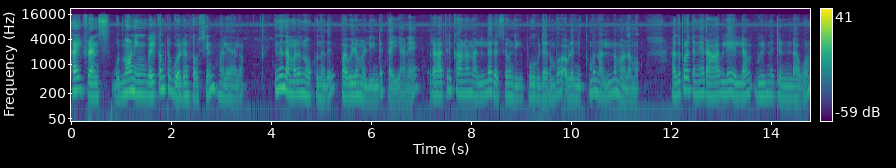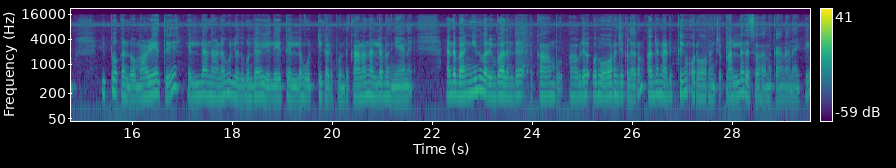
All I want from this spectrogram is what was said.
Hi friends good morning welcome to golden house in Malayalam ഇന്ന് നമ്മൾ നോക്കുന്നത് പവിഴമള്ളീന്റെ തൈയാണ്. രാത്രി കാണാൻ നല്ല രസമുണ്ട്. ഈ പൂ വിടരുമ്പോൾ അവിടെ നിൽക്കുമ്പോൾ നല്ല മണമോ. അതുപോലെ തന്നെ രാവിലെ എല്ലാം വീഴുന്നിട്ടുണ്ടാവും. ഇപ്പോൾ കണ്ടോ മഴയത്ത് എല്ലാം നനവുള്ളത് കൊണ്ട് ഇലയത്ത് എല്ലാം ഒട്ടിക്കിടപ്പുണ്ട് കാണാൻ നല്ല ഭംഗിയാണ്. അതിന്റെ ഭംഗി എന്ന് പറയുമ്പോൾ അതിന്റെ കാമ്പ് അവിടെ ഒരു ഓറഞ്ച് കളറും അതിന്റെ നടുക്കയും ഒരു ഓറഞ്ചും. നല്ല രസമാണ് കാണാനായിട്ട്.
